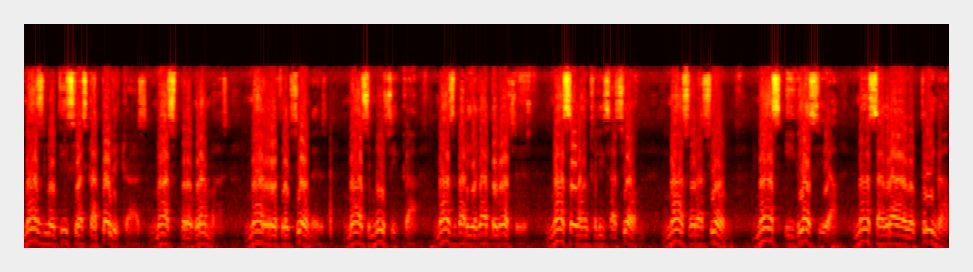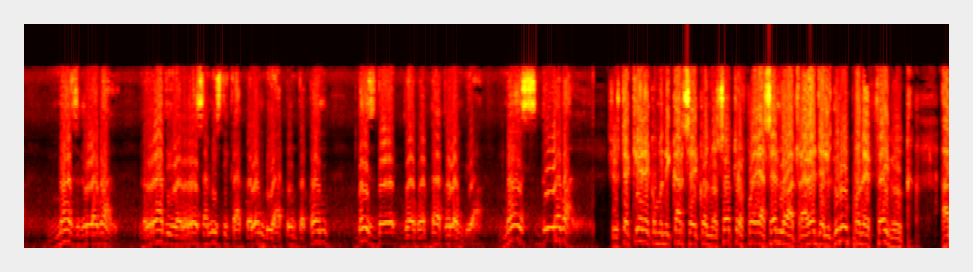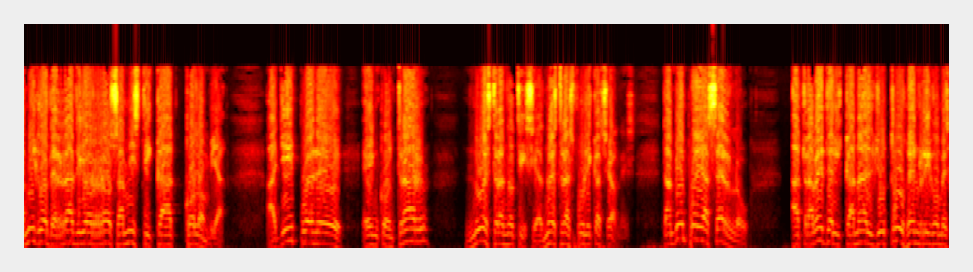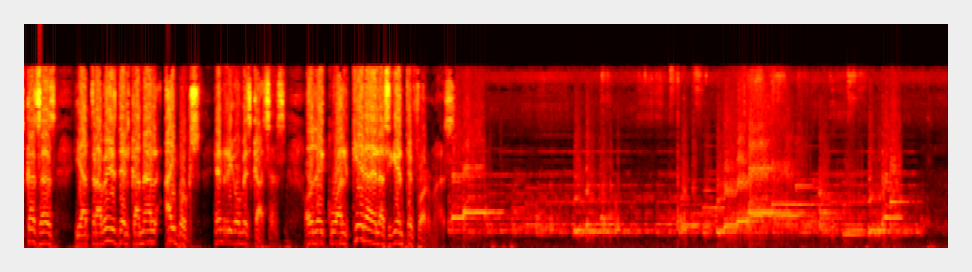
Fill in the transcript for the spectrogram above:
Más noticias católicas, más programas, más reflexiones, más música, más variedad de voces, más evangelización, más oración, más iglesia, más sagrada doctrina, más global. Radio Rosa Mística Colombia.com desde Bogotá, Colombia. Más global. Si usted quiere comunicarse con nosotros puede hacerlo a través del grupo de Facebook Amigos de Radio Rosa Mística Colombia. Allí puede encontrar nuestras noticias, nuestras publicaciones. También puede hacerlo a través del canal YouTube Henry Gómez Casas y a través del canal iBox Henry Gómez Casas o de cualquiera de las siguientes formas.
